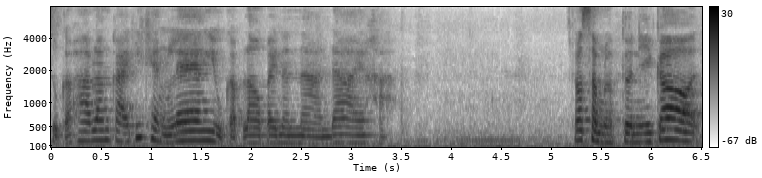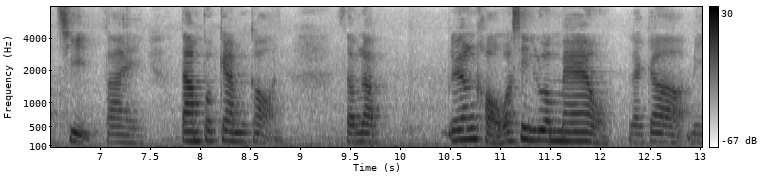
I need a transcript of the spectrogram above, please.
สุขภาพร่างกายที่แข็งแรงอยู่กับเราไปนานๆได้ค่ะ ก็สำหรับตัวนี้ก็ฉีดไปตามโปรแกรมก่อนสำหรับเรื่องของวัคซีนรวมแมว แล้วก็มี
